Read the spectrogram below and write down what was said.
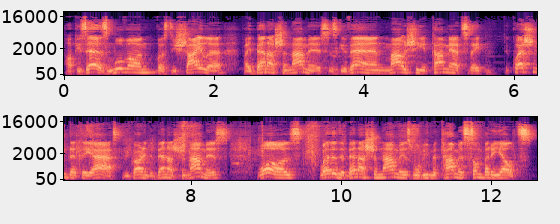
Papi says, move on, was die Scheile by Ben Hashanamis is given, Mao Shiyitame Atzveiten. The question that they asked regarding the Ben Hashanamis was whether the Ben Hashanamis will be Metamis somebody else.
